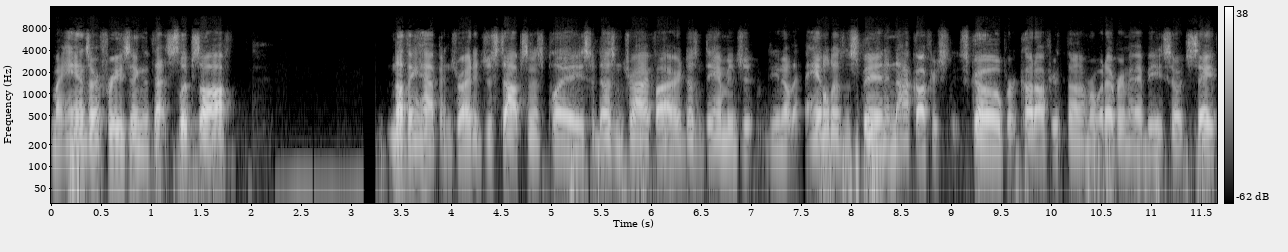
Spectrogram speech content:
My hands are freezing. If that slips off, nothing happens, right? It just stops in its place. It doesn't dry fire. It doesn't damage it. You know, the handle doesn't spin and knock off your scope or cut off your thumb or whatever it may be. So it's safe.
